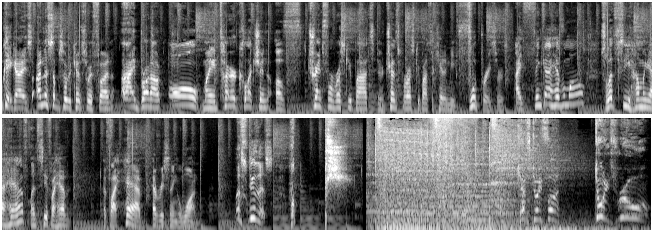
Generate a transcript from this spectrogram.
Okay guys, on this episode of Kev's Toy Fun, I brought out all my entire collection of Transform Rescue Bots and Transform Rescue Bots Academy flip racers. I think I have them all, so let's see how many I have. Let's see if I have if I have every single one. Let's do this! Kev's Toy Fun! Toys rule!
